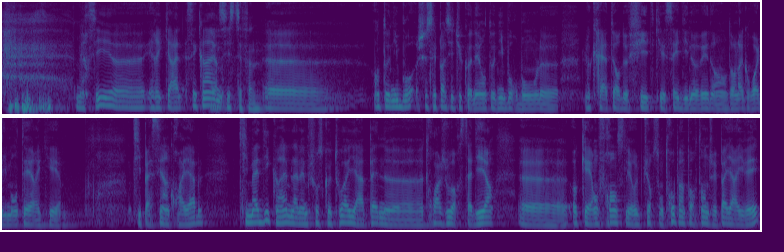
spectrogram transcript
Merci Eric Carrel. C'est quand même. Merci Stéphane. Anthony je ne sais pas si tu connais Anthony Bourbon, le, créateur de FIT, qui essaye d'innover dans, l'agroalimentaire et qui est un petit passé incroyable, qui m'a dit quand même la même chose que toi il y a à peine euh, trois jours. C'est-à-dire, euh, OK, en France, les ruptures sont trop importantes, je ne vais pas y arriver,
